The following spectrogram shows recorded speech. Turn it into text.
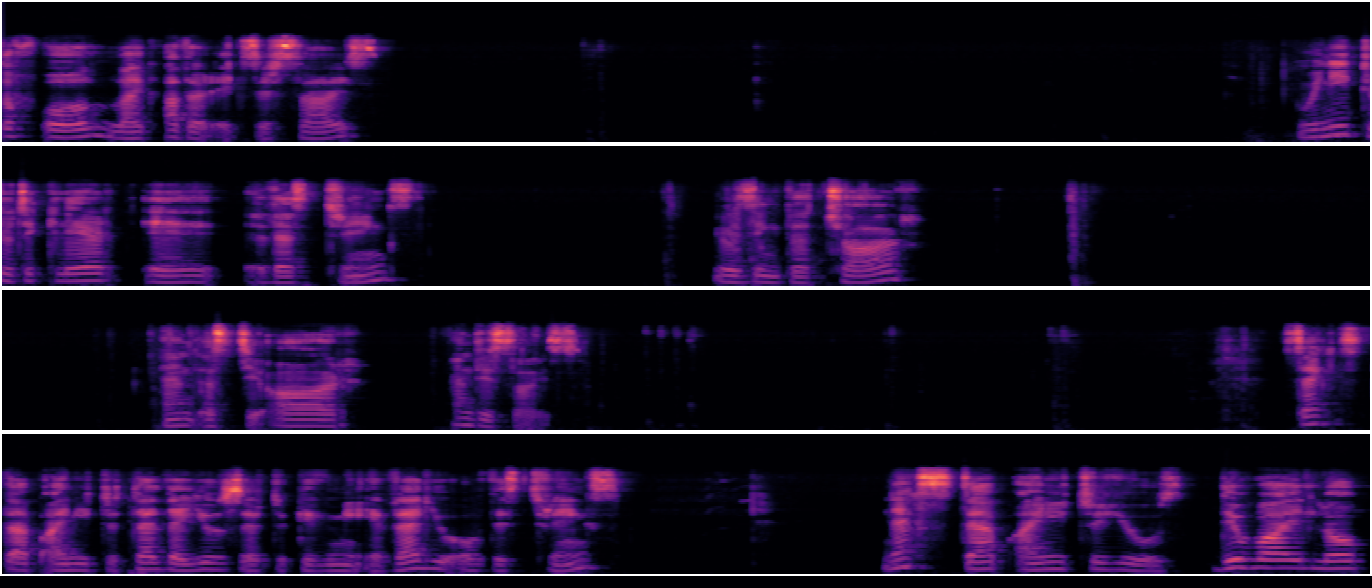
of all, like other exercise, we need to declare a, the strings using the char and str and the size. Second step, I need to tell the user to give me a value of the strings. Next step, I need to use the while loop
